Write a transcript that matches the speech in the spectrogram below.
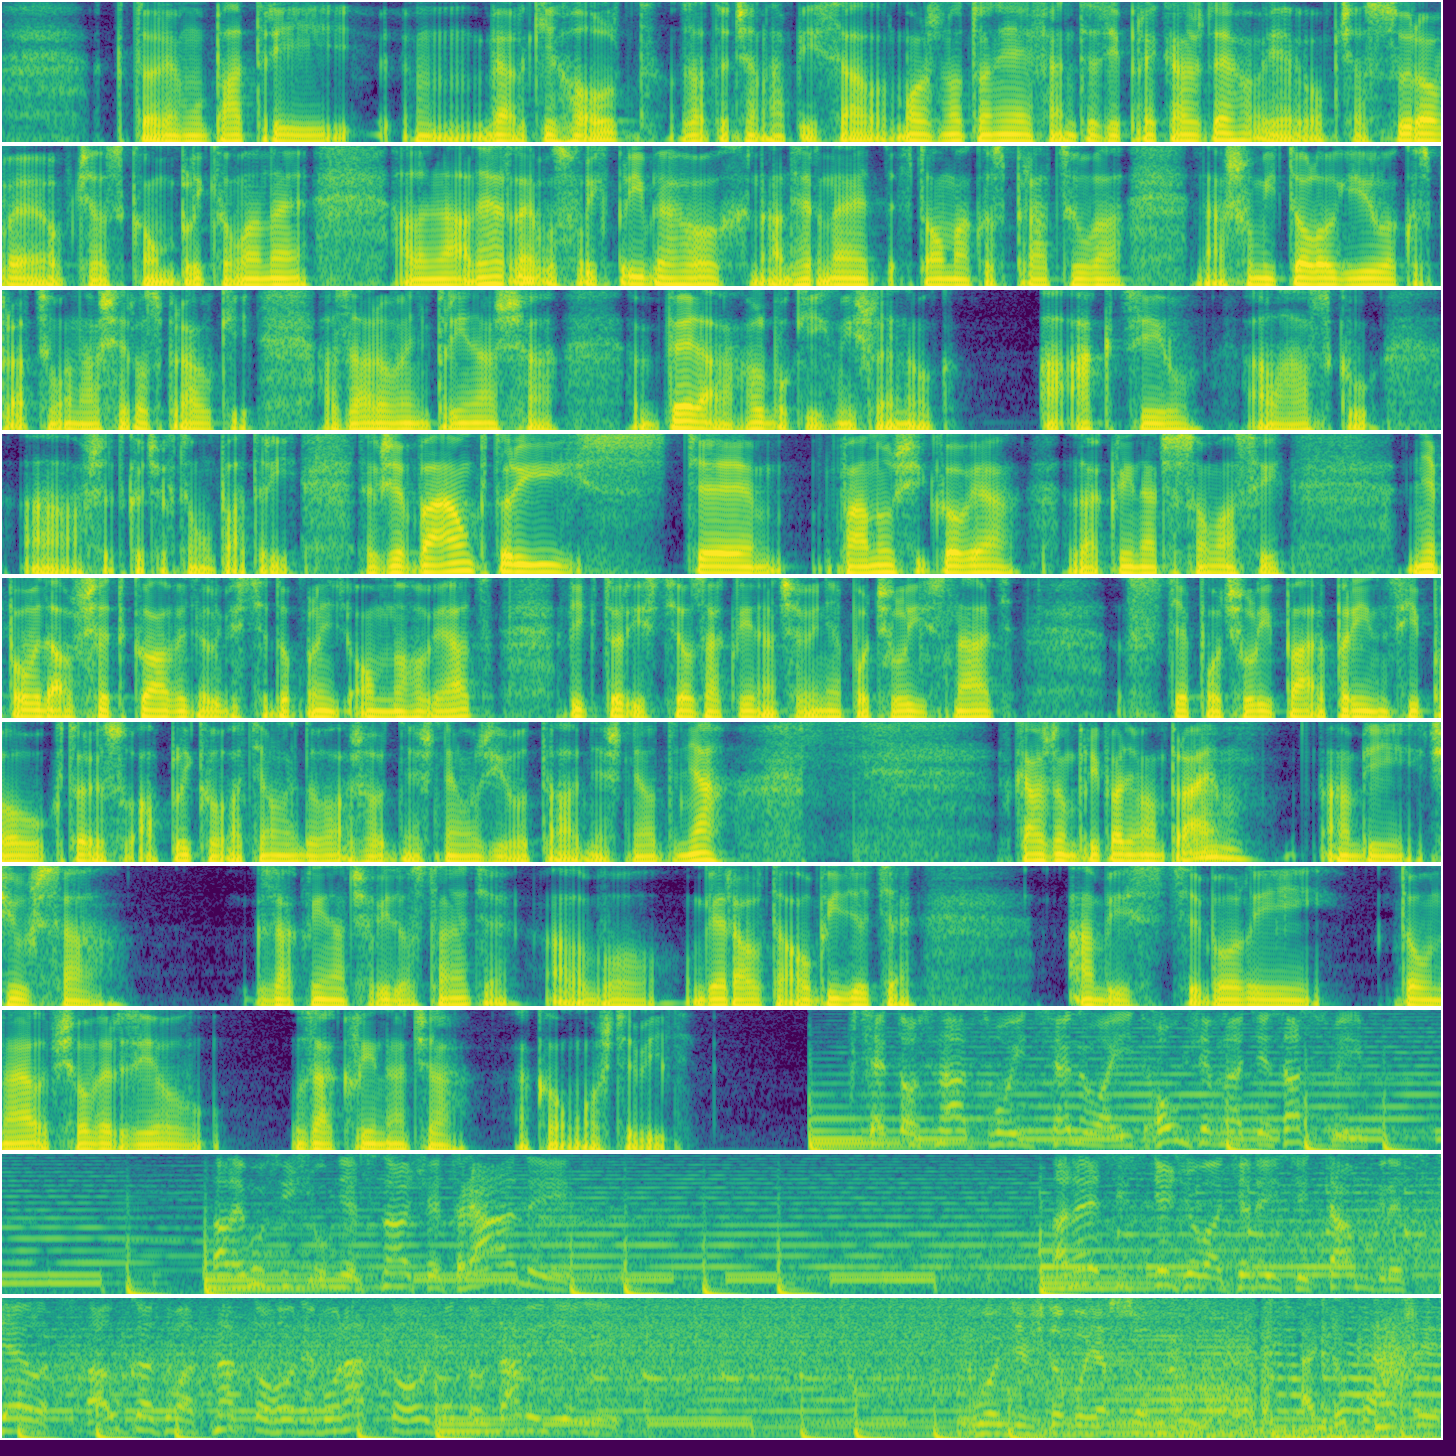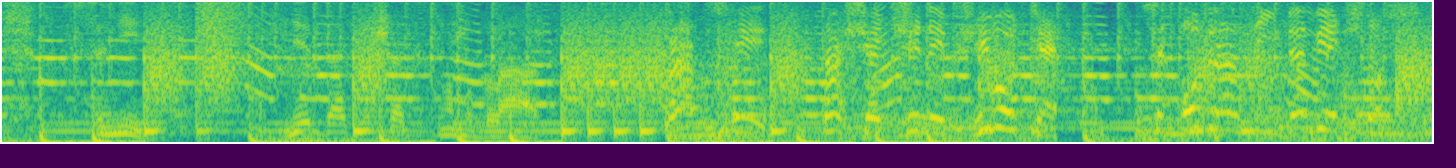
ktorému patrí mm, veľký hold za to, čo napísal. Možno to nie je fantasy pre každého, je občas surové, občas komplikované, ale nádherné vo svojich príbehoch, nádherné v tom, ako spracúva našu mytológiu, ako spracúva naše rozprávky a zároveň prináša veľa hlbokých myšlienok a akciu a lásku a všetko, čo k tomu patrí. Takže vám, ktorí ste fanúšikovia Zaklínača, som asi nepovedal všetko a vedeli by ste doplniť o mnoho viac. Vy, ktorí ste o zaklínačovi nepočuli snať, ste počuli pár princípov, ktoré sú aplikovateľné do vášho dnešného života a dnešného dňa. V každom prípade vám prajem, aby či už sa k zaklínačovi dostanete, alebo Geralta obídete, aby ste boli tou najlepšou verziou zaklínača, ako môžete byť. Chce to znát svoji cenu a jít houževnatě za svým. Ale musíš umět snášet rány. A ne si stěžovat, že nejsi tam, kde jsi chtěl a ukazovat na toho nebo na toho, že to zaviděli. Pôjdeš do boja som. Ak dokážeš sniť, nedať však sním vlád. Práci, taše činy v životě se odrazí ve věčnosti.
